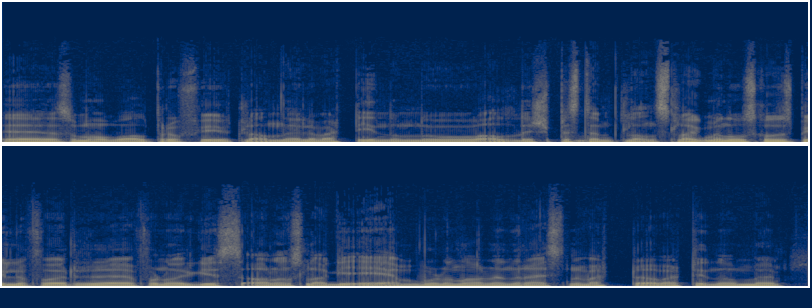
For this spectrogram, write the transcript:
eh, som håndballproff i utlandet, eller vært innom noe aldersbestemt landslag. Men nå skal du spille for, eh, for Norges A-landslag i EM. Hvordan har den reisen vært? Du har vært innom eh,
